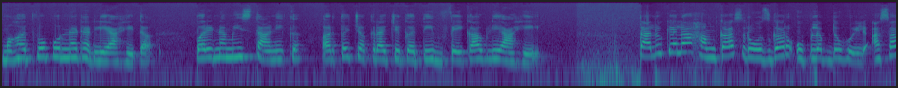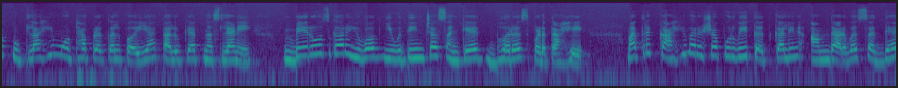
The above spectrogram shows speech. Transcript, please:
महत्त्वपूर्ण ठरली आहेत. परिणामी स्थानिक अर्थचक्राची गती वेगावली आहे. तालुक्याला हमखास रोजगार उपलब्ध होईल असा कुठलाही मोठा प्रकल्प या तालुक्यात नसल्याने बेरोजगार युवक युवतींच्या संख्येत भरच पडत आहे. मात्र काही वर्षापूर्वी तत्कालीन आमदार व सध्या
